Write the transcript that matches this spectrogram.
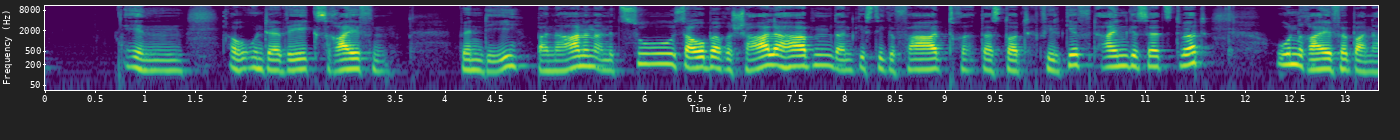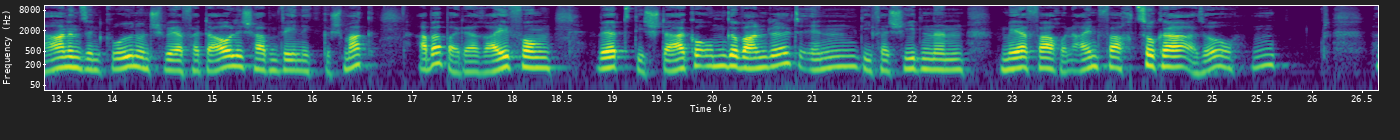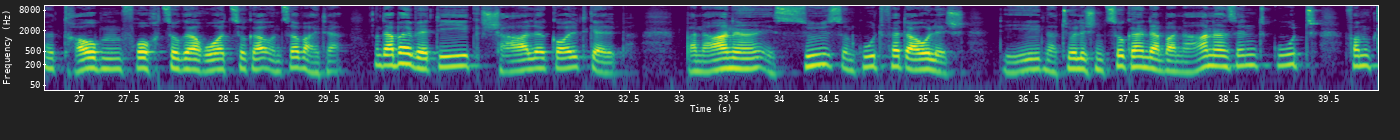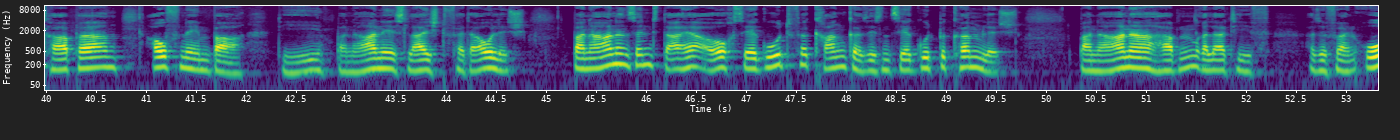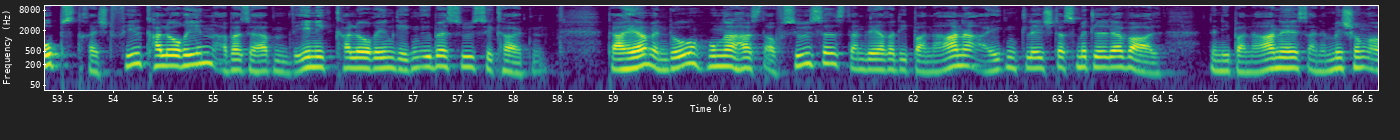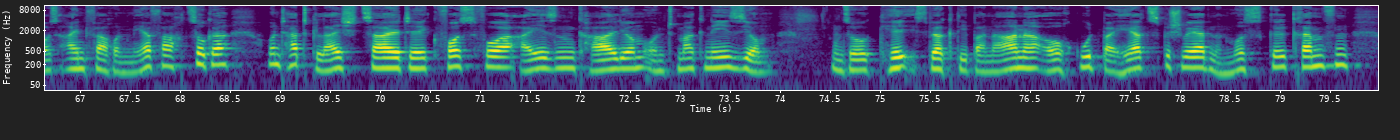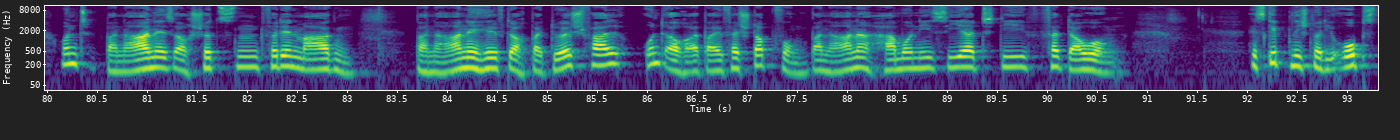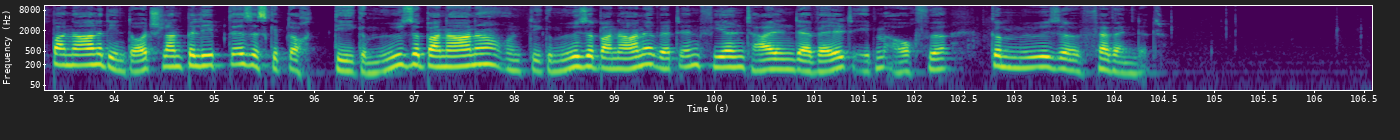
in, unterwegs reifen. Wenn die Bananen eine zu saubere Schale haben, dann ist die Gefahr, dass dort viel Gift eingesetzt wird. Unreife Bananen sind grün und schwer verdaulich, haben wenig Geschmack, aber bei der Reifung wird die Stärke umgewandelt in die verschiedenen Mehrfach- und Einfachzucker, also hm, Trauben, Fruchtzucker, Rohrzucker und so weiter. Und dabei wird die Schale goldgelb. Banane ist süß und gut verdaulich. Die natürlichen Zucker in der Banane sind gut vom Körper aufnehmbar. Die Banane ist leicht verdaulich. Bananen sind daher auch sehr gut für Kranke. Sie sind sehr gut bekömmlich. Banane haben relativ also für ein Obst recht viel Kalorien, aber sie haben wenig Kalorien gegenüber Süßigkeiten. Daher, wenn du Hunger hast auf Süßes, dann wäre die Banane eigentlich das Mittel der Wahl. Denn die Banane ist eine Mischung aus Einfach- und Mehrfachzucker und hat gleichzeitig Phosphor, Eisen, Kalium und Magnesium. Und so wirkt die Banane auch gut bei Herzbeschwerden und Muskelkrämpfen und Banane ist auch schützend für den Magen. Banane hilft auch bei Durchfall und auch bei Verstopfung. Banane harmonisiert die Verdauung. Es gibt nicht nur die Obstbanane, die in Deutschland beliebt ist, es gibt auch die Gemüsebanane und die Gemüsebanane wird in vielen Teilen der Welt eben auch für Gemüse verwendet.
